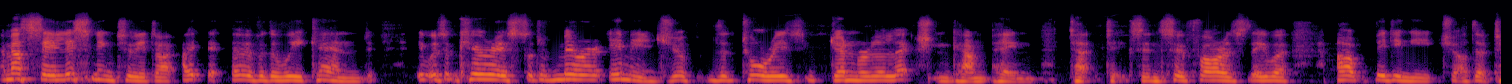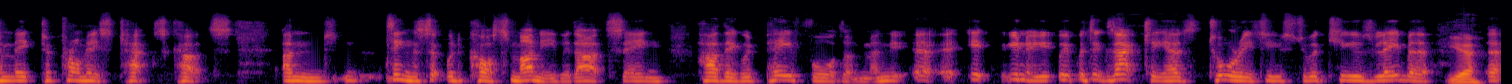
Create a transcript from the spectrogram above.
I must say, listening to it I, I, over the weekend, it was a curious sort of mirror image of the Tories' general election campaign tactics, insofar as they were outbidding each other to make to promise tax cuts and things that would cost money without saying how they would pay for them. And uh, it, you know, it was exactly as Tories used to accuse Labour yeah. uh,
